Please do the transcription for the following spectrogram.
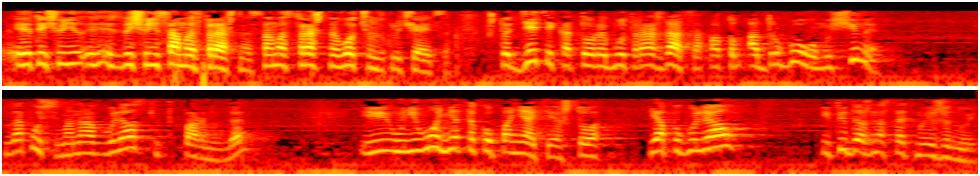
это еще, не, это еще не самое страшное. Самое страшное вот в чем заключается. Что дети, которые будут рождаться потом от другого мужчины, ну, допустим, она гуляла с каким-то парнем, да? И у него нет такого понятия, что я погулял, и ты должна стать моей женой.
